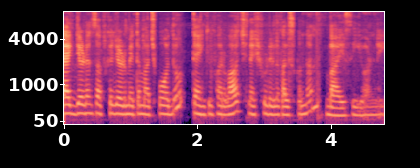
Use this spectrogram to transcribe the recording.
లైక్ చేయడం సబ్స్క్రైబ్ చేయడం అయితే మర్చిపోవద్దు. Thank you for watch next వీడియోలో కలుసుకుందాం. బాయ్ సీ యూ అండి.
